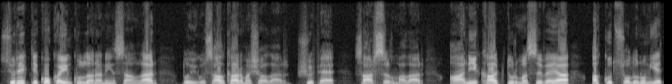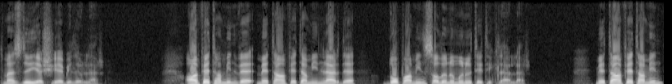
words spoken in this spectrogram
Sürekli kokain kullanan insanlar, duygusal karmaşalar, şüphe, sarsılmalar, ani kalp durması veya akut solunum yetmezliği yaşayabilirler. Amfetamin ve metamfetaminler de dopamin salınımını tetiklerler. Metamfetamin,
